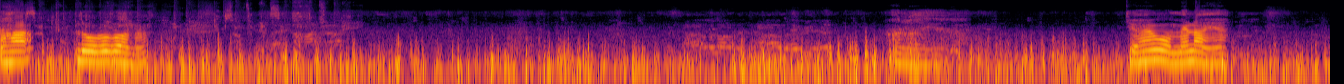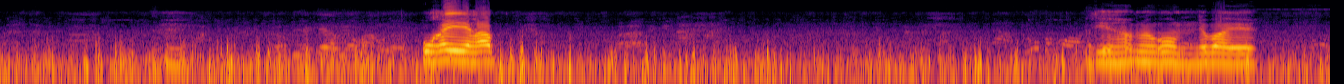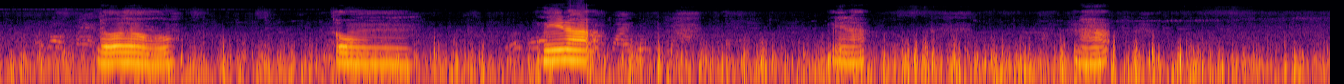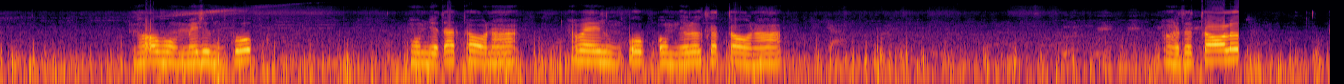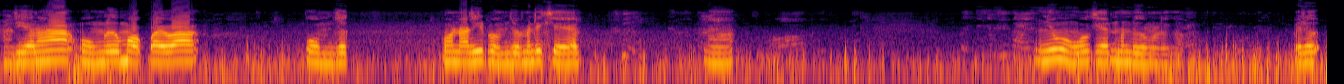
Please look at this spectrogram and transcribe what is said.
นะฮะดูไปก่อนนะ อะไรอะจะให้ ผมไปไหนอะอืมโอเคครับโอเคครับแล้วผมจะไปเดี๋ยวแถวตรงนี้นะ นี่นะ นะฮะ พอผมไม่ถึงปุ๊บ ผมจะตัดต่อนะ ถ้าไปถึงปุ๊บ ผมจะเลิกตัดต่อนะอาตัดต่อเลยอะเดียวนะฮะ ผมลืมบอกไปว่า ผมจะวันอาทิตย์ผมจะไม่ได้แคสนะ นี่ผมก็แคสเหมันเดิมเลยครับ ไปเถอะ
